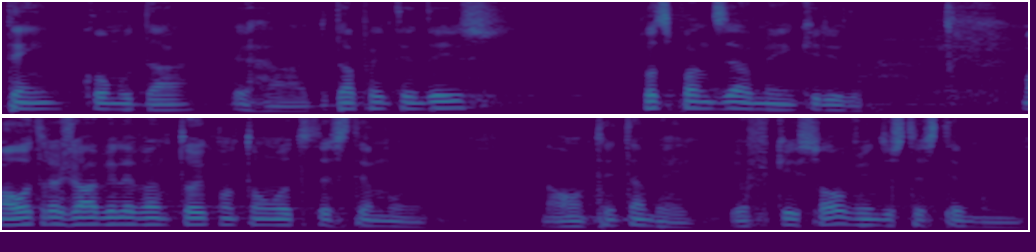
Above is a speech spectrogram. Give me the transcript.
tem como dar errado. Dá para entender isso? Quantos podem dizer amém, querido? Uma outra jovem levantou e contou um outro testemunho. Ontem também. Eu fiquei só ouvindo os testemunhos.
